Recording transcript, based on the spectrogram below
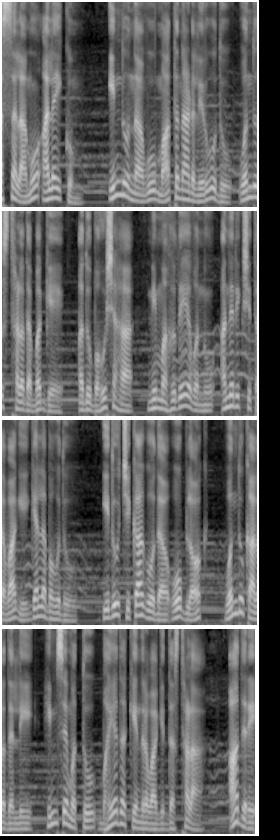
ಅಸ್ಸಲಾಮು ಅಲೈಕುಂ ಇಂದು ನಾವು ಮಾತನಾಡಲಿರುವುದು ಒಂದು ಸ್ಥಳದ ಬಗ್ಗೆ, ಅದು ಬಹುಶಃ ನಿಮ್ಮ ಹೃದಯವನ್ನು ಅನಿರೀಕ್ಷಿತವಾಗಿ ಗೆಲ್ಲಬಹುದು. ಇದು ಚಿಕಾಗೋದ ಓ ಬ್ಲಾಕ್, ಒಂದು ಕಾಲದಲ್ಲಿ ಹಿಂಸೆ ಮತ್ತು ಭಯದ ಕೇಂದ್ರವಾಗಿದ್ದ ಸ್ಥಳ. ಆದರೆ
